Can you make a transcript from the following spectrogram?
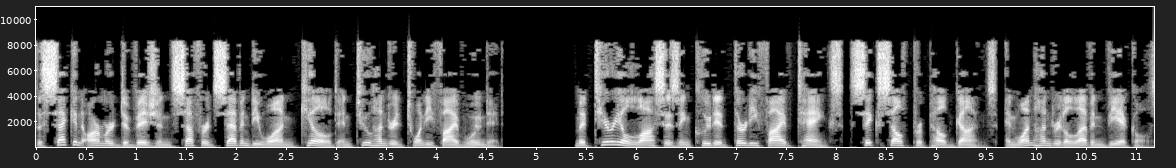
The 2nd Armoured Division suffered 71 killed and 225 wounded. Material losses included 35 tanks, 6 self-propelled guns, and 111 vehicles,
